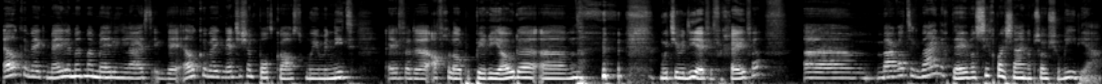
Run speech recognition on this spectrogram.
elke week mailen met mijn mailinglijst. Ik deed elke week netjes een podcast. Moet je me niet even de afgelopen periode, um, moet je me die even vergeven. Um, maar wat ik weinig deed, was zichtbaar zijn op social media.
